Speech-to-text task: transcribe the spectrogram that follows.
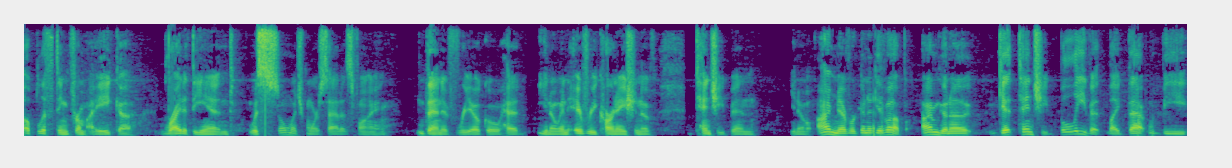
uplifting from ayeka right at the end was so much more satisfying than if ryoko had you know in every carnation of tenchi been you know i'm never going to give up. I'm going to get tenchi. Believe it. Like that would be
